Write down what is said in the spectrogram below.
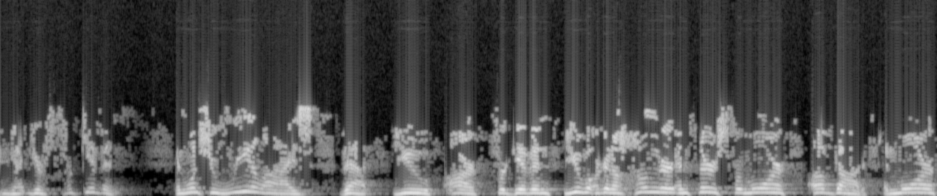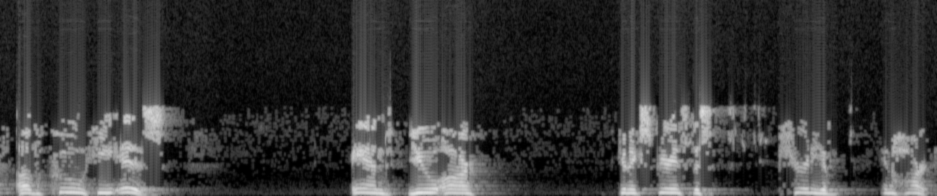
and yet you're forgiven. And once you realize that you are forgiven, you are going to hunger and thirst for more of God and more of who He is and you are going to experience this purity of in heart.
